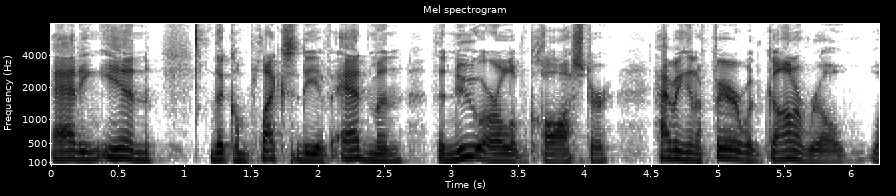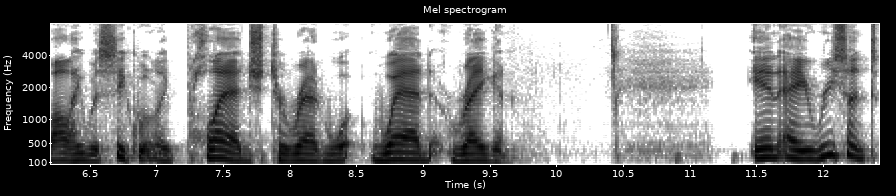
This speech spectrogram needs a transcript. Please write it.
adding in the complexity of Edmund, the new Earl of Gloucester, having an affair with Goneril while he was secretly pledged to wed Regan. In a recent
